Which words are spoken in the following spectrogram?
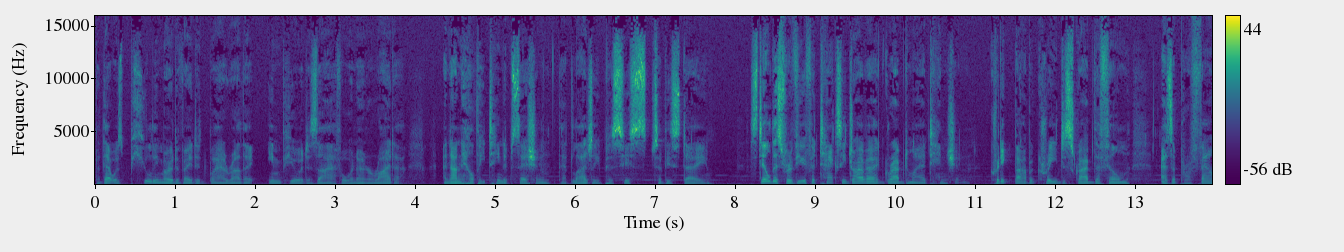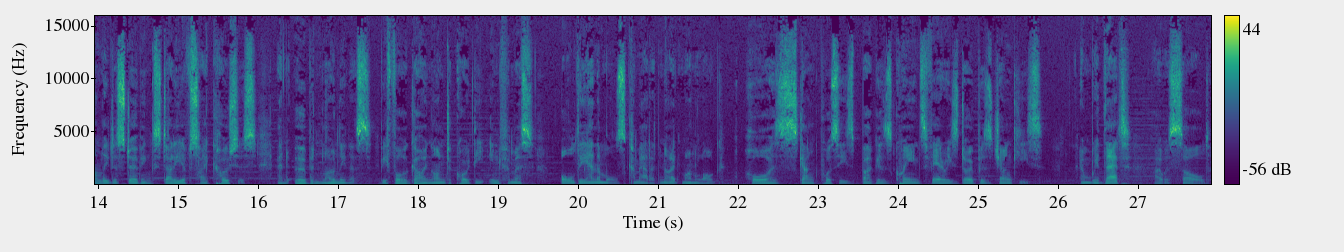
but that was purely motivated by a rather impure desire for Winona Ryder, an unhealthy teen obsession that largely persists to this day. Still, this review for Taxi Driver grabbed my attention. Critic Barbara Creed described the film as a profoundly disturbing study of psychosis and urban loneliness, before going on to quote the infamous All the Animals Come Out at Night monologue whores, skunk pussies, buggers, queens, fairies, dopers, junkies. And with that, I was sold.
